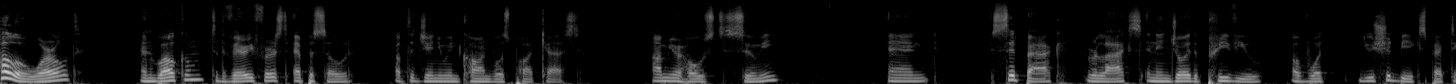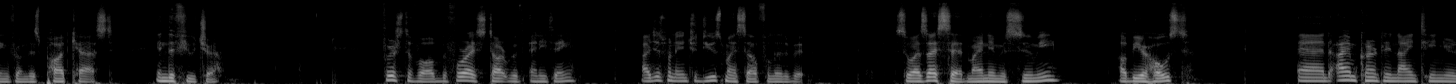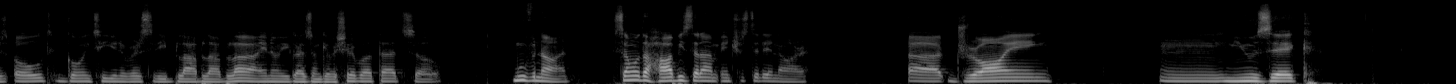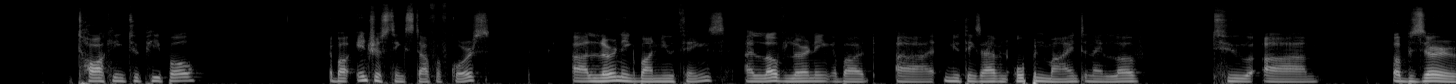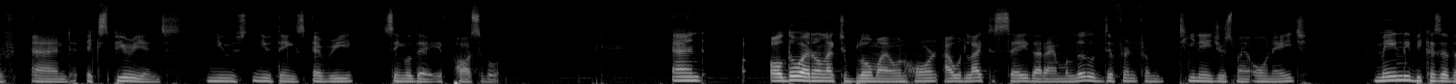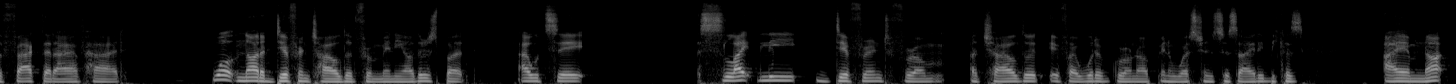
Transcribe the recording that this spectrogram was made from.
Hello, world, and welcome to the very first episode of the Genuine Convos podcast. I'm your host, Soumy, and sit back, relax, and enjoy the preview of what you should be expecting from this podcast in the future. First of all, before I start with anything, I just want to introduce myself a little bit. So, as I said, my name is Soumy. I'll be your host and I am currently 19 years old, going to university, blah, blah, blah. I know you guys don't give a shit about that. So, moving on. Some of the hobbies that I'm interested in are uh, drawing, mm, music, talking to people about interesting stuff, of course, uh, learning about new things. I love learning about uh, new things. I have an open mind and I love to. Um, observe and experience new new things every single day if possible. And uh, although I don't like to blow my own horn, I would like to say that I'm a little different from teenagers my own age, mainly because of the fact that I have had well, not a different childhood from many others, but I would say slightly different from a childhood if I would have grown up in a Western society because I am not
